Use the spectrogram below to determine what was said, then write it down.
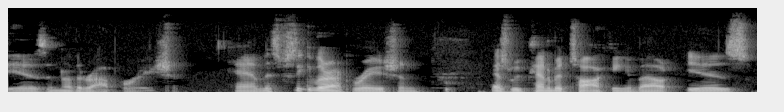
is another operation. And this particular operation, as we've kind of been talking about, is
